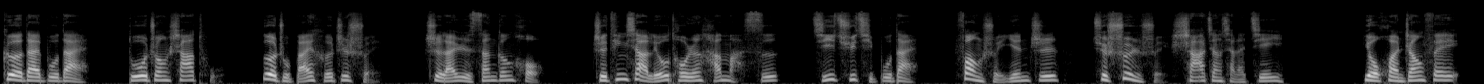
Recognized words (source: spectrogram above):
各带布袋多装沙土，扼住白河之水。至来日三更后，只听下流头人喊马嘶，即取起布袋，放水淹之，却顺水杀将下来接应。又唤张飞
